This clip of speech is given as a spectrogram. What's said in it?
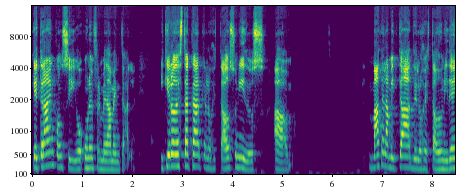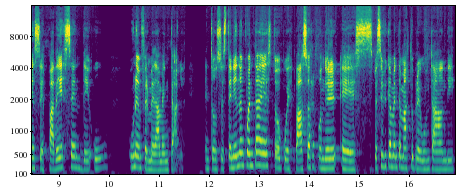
que traen consigo una enfermedad mental. Y quiero destacar que en los Estados Unidos, más de la mitad de los estadounidenses padecen de una enfermedad mental. Entonces, teniendo en cuenta esto, pues paso a responder eh, específicamente más tu pregunta, Andy,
